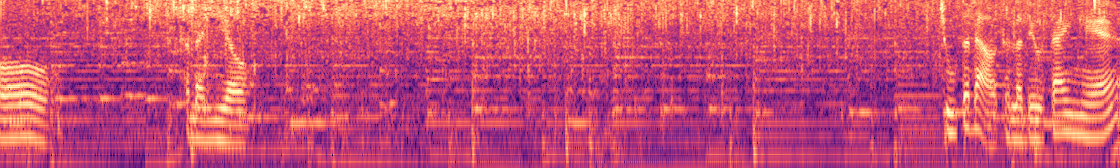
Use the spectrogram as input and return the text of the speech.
Ồ oh, Thật là nhiều. Chúng ta đảo thật là đều tay nhé.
